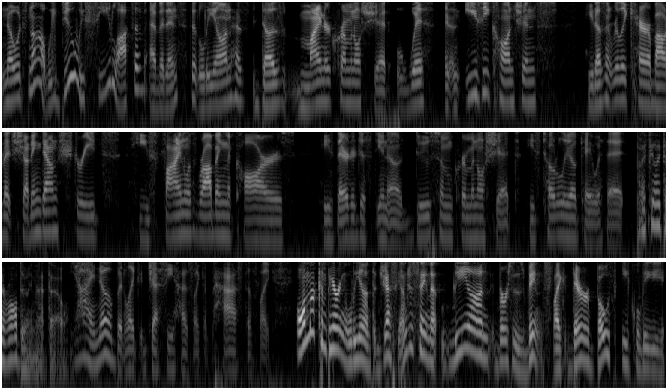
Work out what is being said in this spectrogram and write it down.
No, it's not. We do. We see lots of evidence that Leon has does minor criminal shit with an easy conscience. He doesn't really care about it, shutting down streets. He's fine with robbing the cars. He's there to just, you know, do some criminal shit. He's totally okay with it. But I feel like they're all doing that though. Yeah, I know, but like Jesse has like a past of like Oh, I'm not comparing Leon to Jesse. I'm just saying that Leon versus Vince, like they're both equally.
